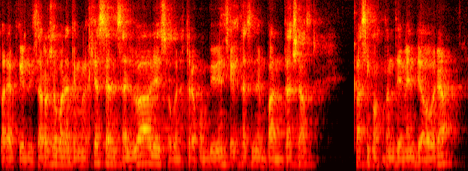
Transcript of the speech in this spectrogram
para que el desarrollo con la tecnología sean saludables o que nuestra convivencia que está haciendo en pantallas casi constantemente ahora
